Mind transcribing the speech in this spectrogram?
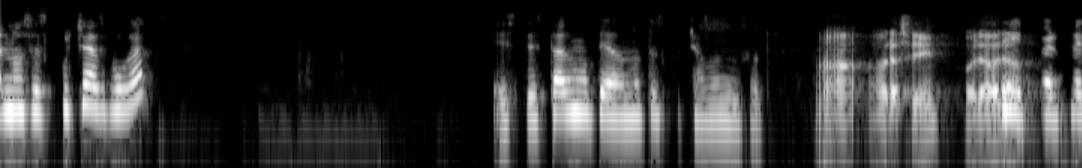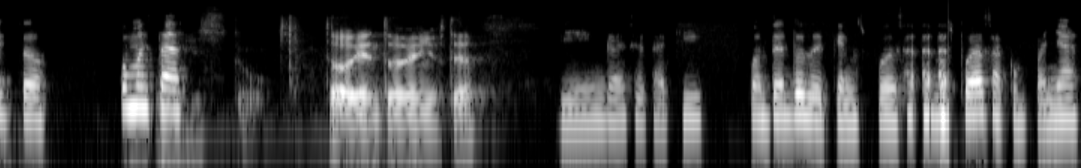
¿nos escuchas, Buga? Este, estás muteado, no te escuchamos nosotros. Ah, ahora sí. Hola, hola. Sí, perfecto. ¿Cómo estás? Listo. Todo bien, todo bien. ¿Y usted? Bien, gracias. Aquí, contento de que nos puedas, nos puedas acompañar.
